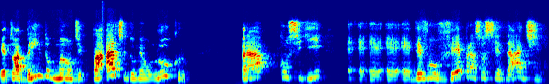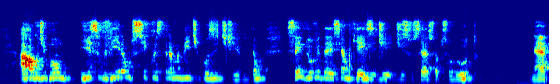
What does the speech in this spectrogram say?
Eu estou abrindo mão de parte do meu lucro para conseguir é é, é, é, é, devolver para a sociedade algo de bom. E isso vira um ciclo extremamente positivo. Então, sem dúvida, esse é um case de, de sucesso absoluto. Né?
